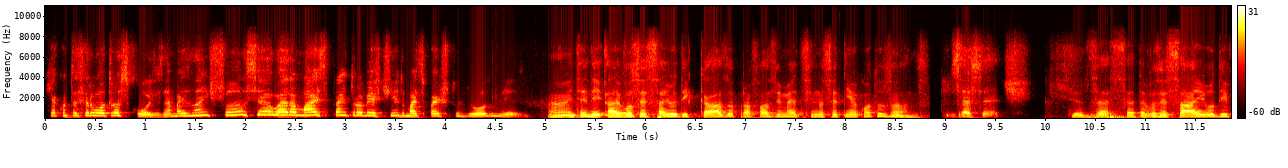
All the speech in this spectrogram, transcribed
que aconteceram outras coisas, né? Mas na infância eu era mais para introvertido, mais para estudioso mesmo. Ah, entendi. Aí você saiu de casa para fazer medicina, você tinha quantos anos? 17. Tinha 17. Aí você saiu de,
